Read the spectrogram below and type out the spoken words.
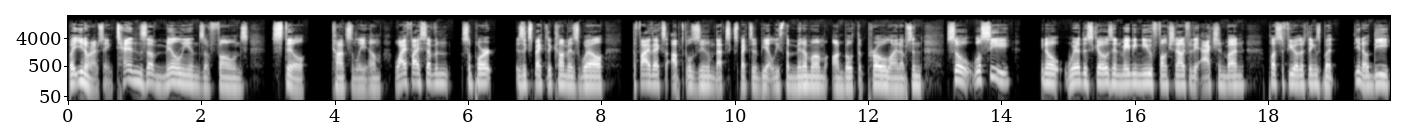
but you know what I'm saying. Tens of millions of phones still constantly. Um, Wi-Fi seven support is expected to come as well. The 5x optical zoom that's expected to be at least the minimum on both the Pro lineups, and so we'll see. You know where this goes, and maybe new functionality for the action button, plus a few other things. But you know the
